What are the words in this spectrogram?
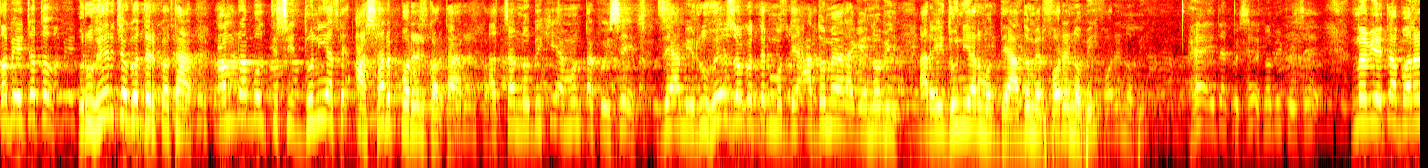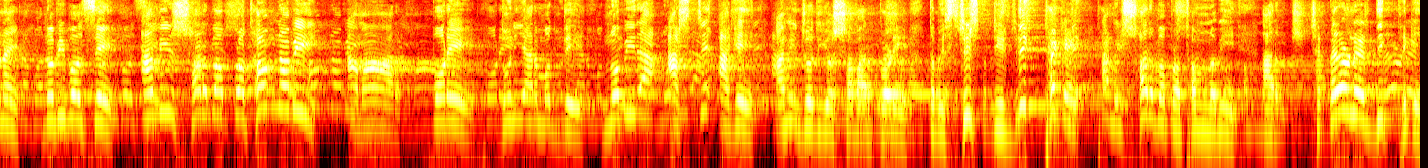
তবে এটা তো রুহের জগতের কথা। আমরা বলতেছি দুনিয়াতে আসার পরের কথা। আচ্ছা নবী কি এমনটা কইছে যে, আমি রুহের জগতের মধ্যে আদমের আগে নবী, আর এই দুনিয়ার মধ্যে আদমের পরে নবী? হ্যাঁ নবী এটা বলে নাই। নবী বলছে, আমি সর্বপ্রথম নবী। আমার পরে দুনিয়ার মধ্যে নবীরা আসছে আগে। আমি যদিও সবার পরে, তবে সৃষ্টির দিক থেকে আমি সর্বপ্রথম নবী। আর প্রেরণের দিক থেকে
